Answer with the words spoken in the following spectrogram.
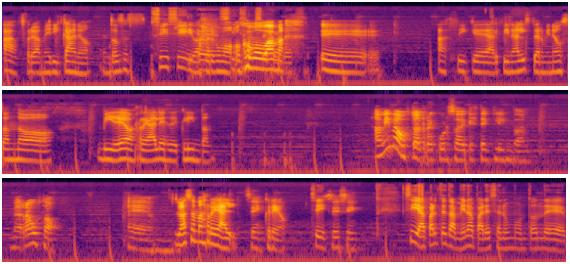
afroamericano. Entonces, Sí, sí. Iba a ser como- sí, o ya como sé Obama. eh, así que al final terminó usando videos reales de Clinton. A mí me gustó el recurso de que esté Clinton. Me re gustó. Eh, Lo hace más real, sí, creo. Sí. sí, sí. Sí, aparte también aparecen un montón de,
